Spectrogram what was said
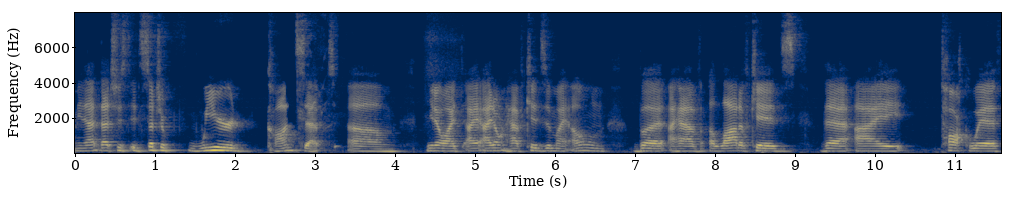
I mean, that, that's just, it's such a weird concept. Um, you know, I, I, I don't have kids of my own, but I have a lot of kids that I talk with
